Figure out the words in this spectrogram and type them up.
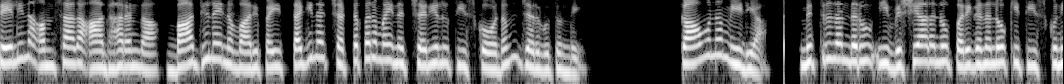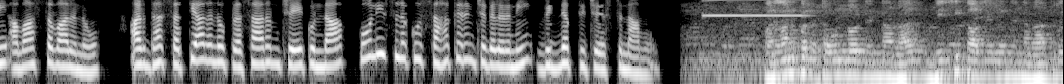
తేలిన అంశాల ఆధారంగా బాధ్యులైన వారిపై తగిన చట్టపరమైన చర్యలు తీసుకోవడం జరుగుతుంది. కావున మీడియా మిత్రులందరూ ఈ విషయాలను పరిగణలోకి తీసుకుని అవాస్తవాలను అర్ధ సత్యాలను ప్రసారం చేయకుండా పోలీసులకు సహకరించగలరని విజ్ఞప్తి చేస్తున్నాము. వనగానపల్లి టౌన్లో నిన్న రా బీసీ కాలనీలో నిన్న రాత్రి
